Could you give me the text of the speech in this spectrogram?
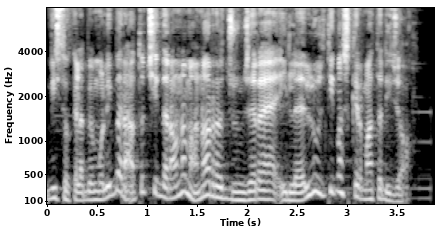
visto che l'abbiamo liberato, ci darà una mano a raggiungere il, l'ultima schermata di gioco.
